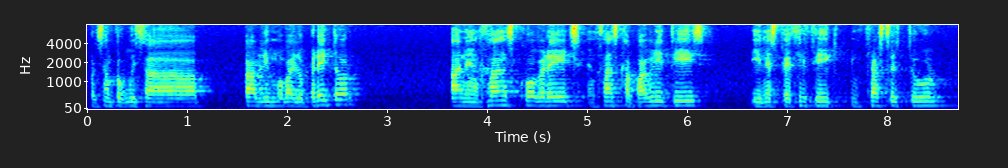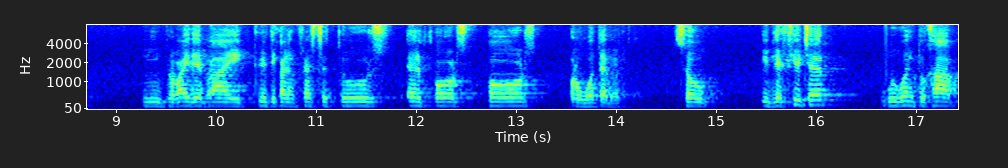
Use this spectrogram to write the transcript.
for example, with a public mobile operator, an enhanced coverage, enhanced capabilities, in a specific infrastructure provided by critical infrastructures, airports, ports, or whatever. So in the future, we want to have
